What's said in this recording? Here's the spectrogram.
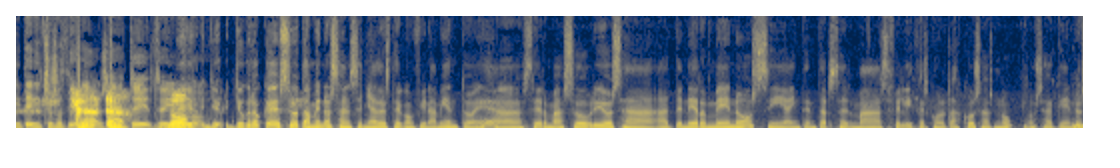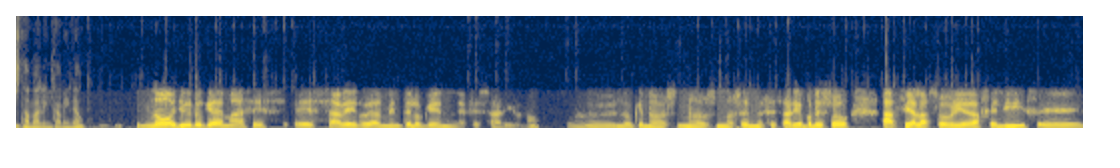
y te he dicho sociedad. yo, creo que eso también nos ha enseñado este confinamiento, ¿eh? a ser más sobrios, a, tener menos y a intentar ser más felices con otras cosas, ¿no? O sea que no está mal encaminado. No, yo creo que además es, saber realmente lo que es necesario, ¿no? Eh, lo que nos, nos, nos es necesario. Por eso, hacia la sobriedad feliz, eh,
